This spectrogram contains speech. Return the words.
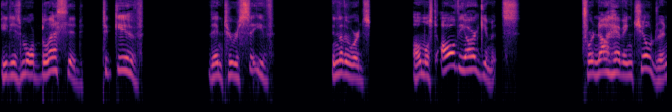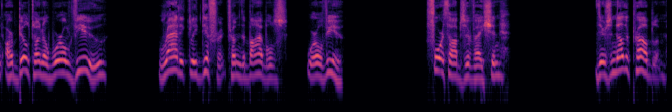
It is more blessed to give than to receive. In other words, almost all the arguments for not having children are built on a worldview radically different from the Bible's worldview. Fourth observation there's another problem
